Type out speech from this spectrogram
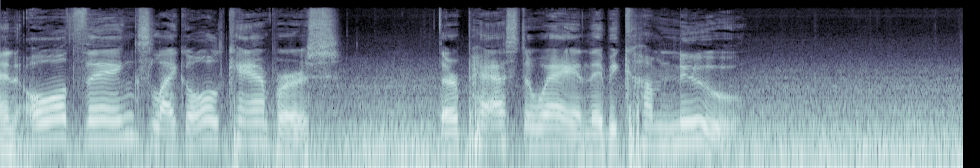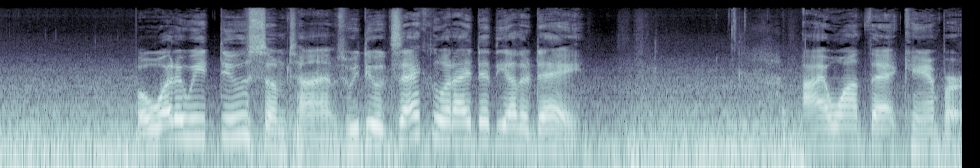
And old things like old campers, they're passed away and they become new. But what do we do sometimes? We do exactly what I did the other day. I want that camper.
